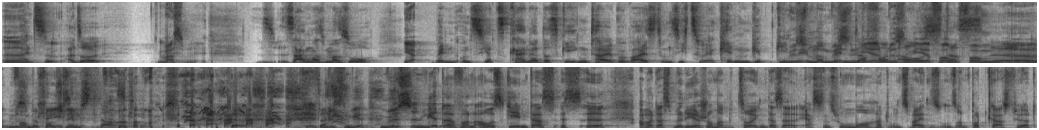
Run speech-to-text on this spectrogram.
Äh, Meinst du, also was? Sagen wir es mal so, Ja. wenn uns jetzt keiner das Gegenteil beweist und sich zu erkennen gibt, gehen wir im Müssen wir- Moment müssen wir- davon müssen wir aus, vom- dass vom, äh, äh, müssen vom wir vom Case- Schlimmsten ausgehen. müssen, wir, müssen wir davon ausgehen, dass es, äh, aber das würde ja schon mal bezeugen, dass er erstens Humor hat und zweitens unseren Podcast hört.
